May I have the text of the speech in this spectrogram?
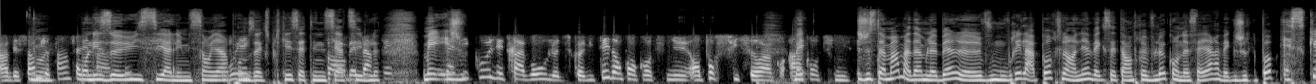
en décembre, je pense. On les a eu ici à l'émission hier pour nous expliquer cette ben, initiative-là. mais ça découle des travaux du comité, donc on continue, on poursuit ça en, continu. Justement, Madame Lebel, euh, vous m'ouvrez la porte en lien avec cette entrevue-là qu'on a fait hier avec Jury Pop. Est-ce que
